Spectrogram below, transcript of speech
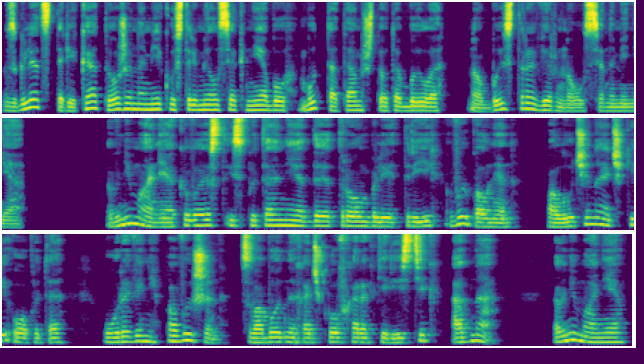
Взгляд старика тоже на миг устремился к небу, будто там что-то было, но быстро вернулся на меня. Внимание, квест испытания Д. Тромбли 3 выполнен. Получены очки опыта. Уровень повышен. Свободных очков характеристик – одна. Внимание,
